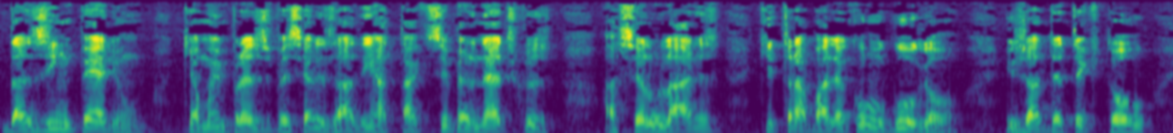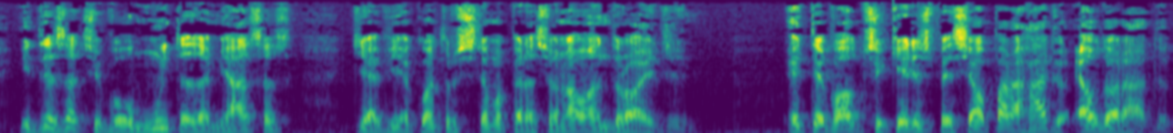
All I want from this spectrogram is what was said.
da Zimperium, que é uma empresa especializada em ataques cibernéticos a celulares que trabalha com o Google e já detectou e desativou muitas ameaças que havia contra o sistema operacional Android. Etevaldo Siqueira, especial para a Rádio Eldorado.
